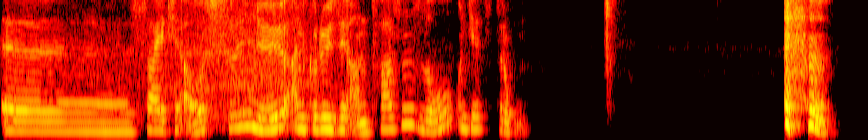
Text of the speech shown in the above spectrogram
äh, Seite ausfüllen. Nö, an Größe anpassen. So, und jetzt drucken.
